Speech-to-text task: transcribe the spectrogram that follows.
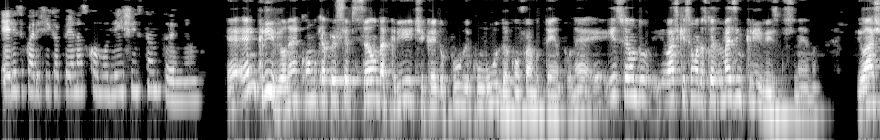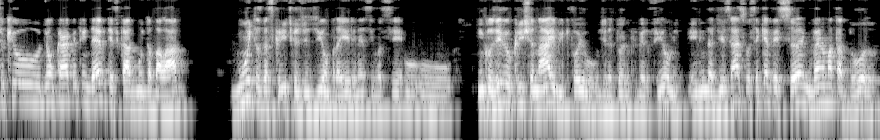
Ele se qualifica apenas como lixo instantâneo. É, é, incrível, né? Como que a percepção da crítica e do público muda conforme o tempo, né? Isso é um do, eu acho que isso é uma das coisas mais incríveis do cinema. Eu acho que o John Carpenter deve ter ficado muito abalado. Muitas das críticas diziam para ele, né? Se você o, o Inclusive o Christian Ibe, que foi o diretor do primeiro filme, ele ainda disse: "Ah, se você quer ver sangue, vai no Matadouro",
